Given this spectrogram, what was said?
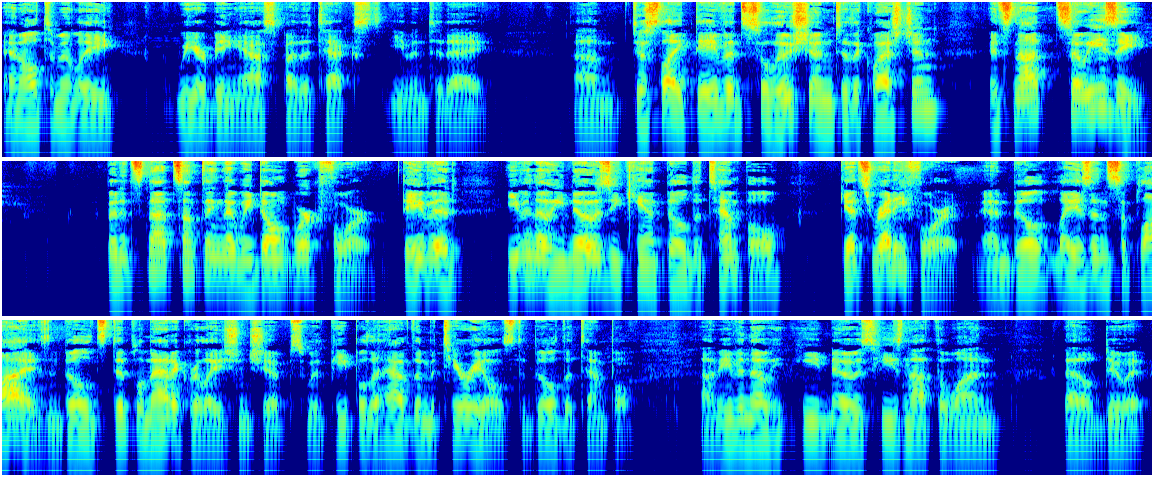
and ultimately we are being asked by the text even today. Um, just like David's solution to the question, it's not so easy, but it's not something that we don't work for. David, even though he knows he can't build the temple, gets ready for it and build lays in supplies and builds diplomatic relationships with people that have the materials to build the temple um, even though he knows he's not the one that'll do it.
